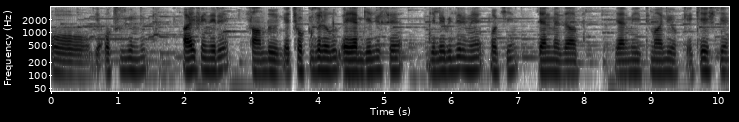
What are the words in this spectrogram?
Oo, ya 30 günlük ay feneri sandığı. Ya çok güzel olur. Eğer gelirse gelebilir mi? Bakayım. Gelmez abi. Gelme ihtimali yok. Ya keşke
